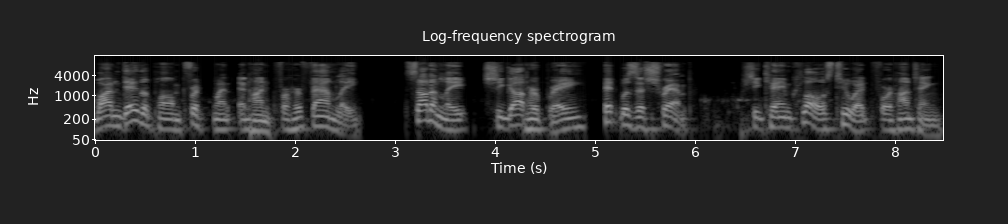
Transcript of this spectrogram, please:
One day the Pomfret went and hunt for her family. Suddenly, she got her prey, it was a shrimp. She came close to it for hunting.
